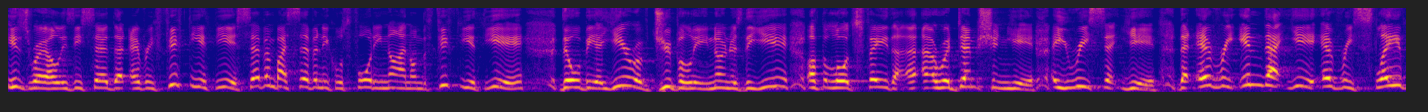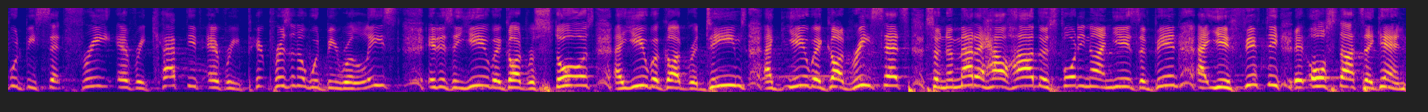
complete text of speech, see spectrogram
Israel is he said that every 50th year, 7 by 7 equals 49, on the 50th year, there will be a year of Jubilee, known as the year of the Lord's favor, a, redemption year, a reset year. That every, in that year, every slave would be set free, every captive, every prisoner would be released. It is a year where God restores, a year where God redeems, a year where God resets. So no matter how hard those 49 years have been, at year 50, it all starts again.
